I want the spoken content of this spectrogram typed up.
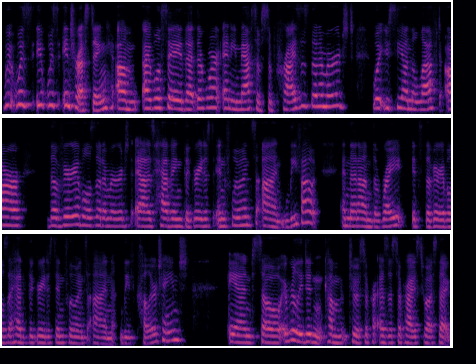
it was it was interesting. Um, I will say that there weren't any massive surprises that emerged. What you see on the left are the variables that emerged as having the greatest influence on leaf out. And then on the right, it's the variables that had the greatest influence on leaf color change. And so it really didn't come to a as a surprise to us that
